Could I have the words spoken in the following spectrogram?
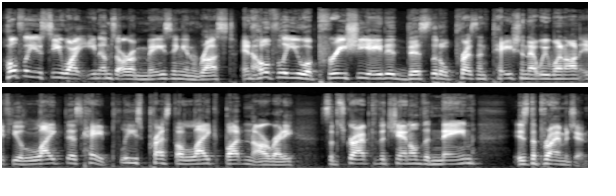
Hopefully you see why enums are amazing in Rust, and hopefully you appreciated this little presentation that we went on. If you like this, hey, please press the like button already. Subscribe to the channel. The name is the Primeagen.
